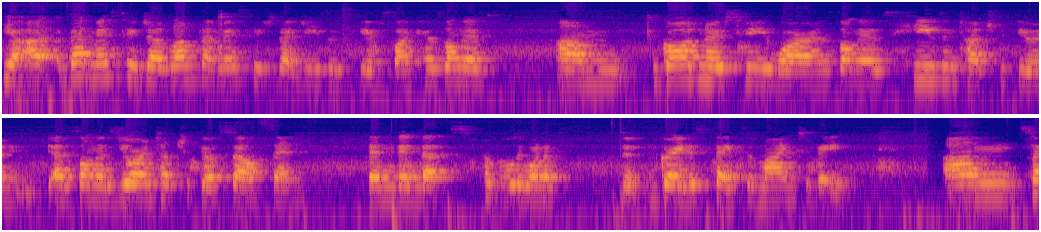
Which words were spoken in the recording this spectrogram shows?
Yeah, I, that message, I love that message that Jesus gives. Like, as long as um, God knows who you are, and as long as He's in touch with you, and as long as you're in touch with yourself, then then then that's probably one of the greatest states of mind to be. Um, so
